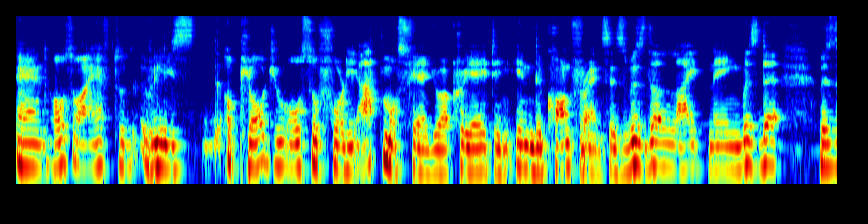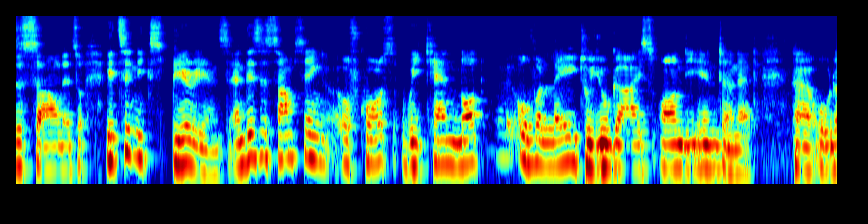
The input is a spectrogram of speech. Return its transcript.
And also, I have to really applaud you also for the atmosphere you are creating in the conferences with the lightning, with the with the sound, and so it's an experience. And this is something, of course, we cannot overlay to you guys on the internet uh, or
